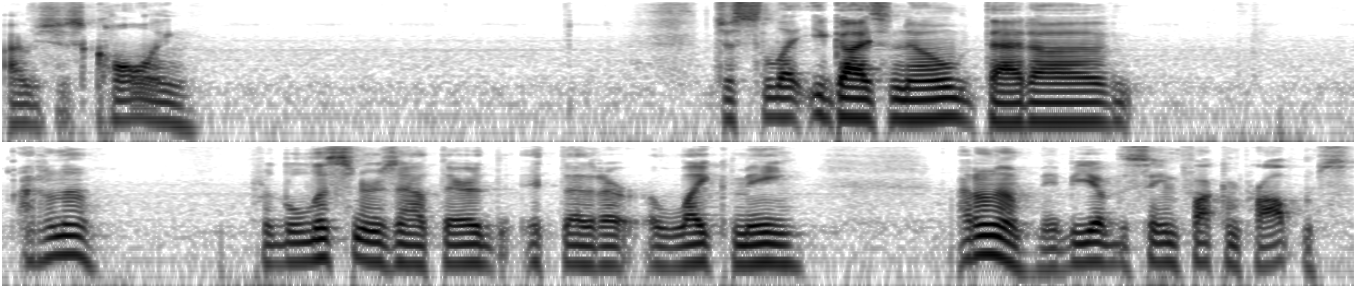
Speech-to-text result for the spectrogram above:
I was just calling, just to let you guys know that, uh, I don't know, for the listeners out there that are like me, I don't know. Maybe you have the same fucking problems.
